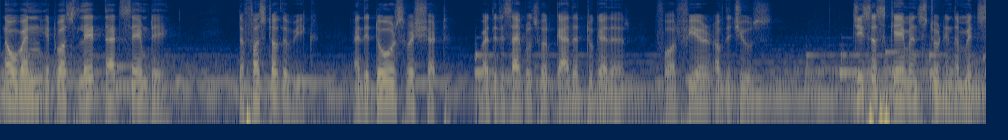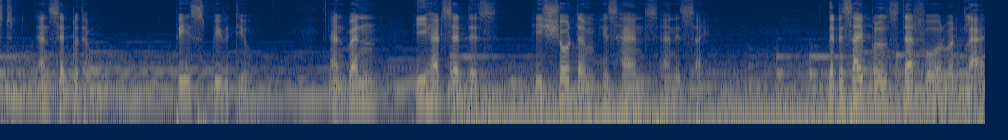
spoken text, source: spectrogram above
Now, when it was late that same day, the first of the week, and the doors were shut, where the disciples were gathered together for fear of the Jews, Jesus came and stood in the midst and said to them, Peace be with you. And when he had said this, he showed them his hands and his side. The disciples therefore were glad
